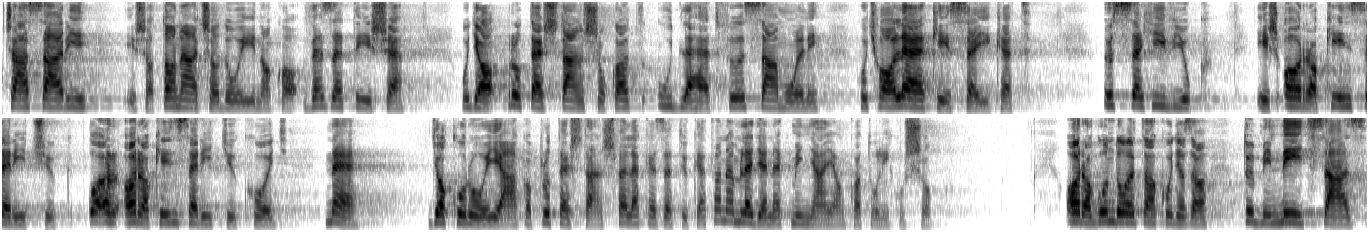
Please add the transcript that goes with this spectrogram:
császári és a tanácsadóinak a vezetése, hogy a protestánsokat úgy lehet felszámolni, hogyha a lelkészeiket összehívjuk, és arra kényszerítjük, arra kényszerítjük, hogy ne gyakorolják a protestáns felekezetüket, hanem legyenek minnyáján katolikusok. Arra gondoltak, hogy az a több mint 400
